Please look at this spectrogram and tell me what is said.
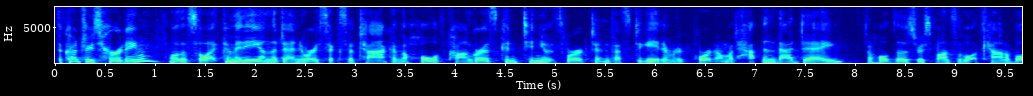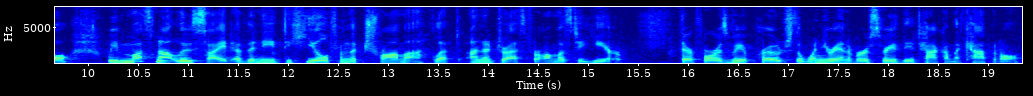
The country's hurting while the Select Committee on the January 6th attack and the whole of Congress continue its work to investigate and report on what happened that day, to hold those responsible accountable. We must not lose sight of the need to heal from the trauma left unaddressed for almost a year. Therefore, as we approach the one year anniversary of the attack on the Capitol,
